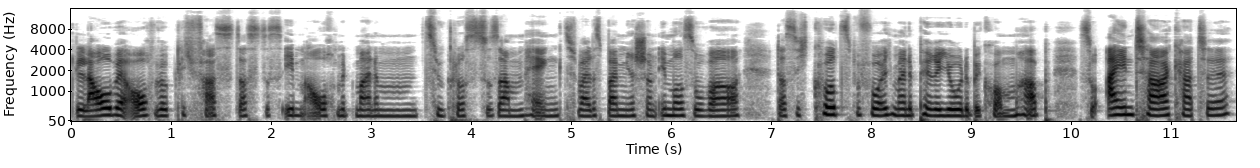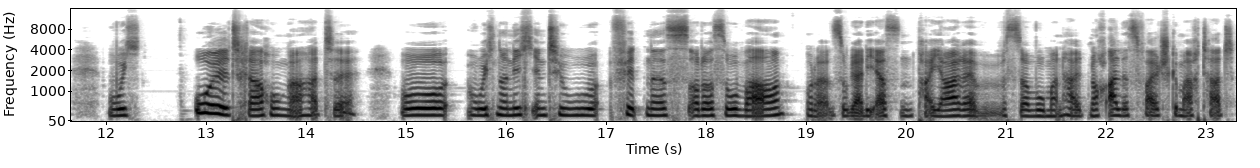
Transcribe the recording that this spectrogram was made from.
glaube auch wirklich fast, dass das eben auch mit meinem Zyklus zusammenhängt, weil das bei mir schon immer so war, dass ich kurz bevor ich meine Periode bekommen habe, so einen Tag hatte, wo ich ultra Hunger hatte, wo, wo ich noch nicht into Fitness oder so war, oder sogar die ersten paar Jahre, wisst ihr, wo man halt noch alles falsch gemacht hat.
